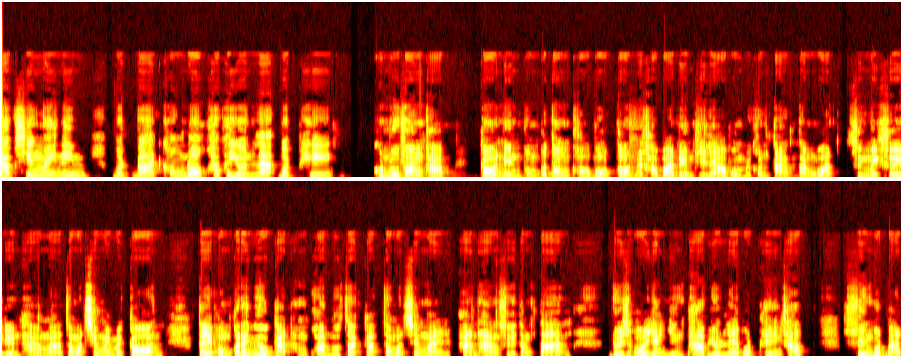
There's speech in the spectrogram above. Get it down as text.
กับเชียงใหม่ในบทบาทของโลกภาพยนตร์และบทเพลง คุณผู้ฟังครับ ก่อนอื่นผมก็ต้องขอบอกก่อนนะครับว่าเดิมทีแล้วผมเป็นคนต่างจังหวัด ซึ่งไม่เคยเดินทางมาจังหวัดเชียงใหม่มาก่อน แต่ผมก็ได้มีโอกาสทำความรู้จักกับจังหวัดเชียงใหม่ผ่านทางสื่อต่างๆ โดยเฉพาะอย่างยิ่งภาพยนตร์และบทเพลงครับ ซึ่งบทบาท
